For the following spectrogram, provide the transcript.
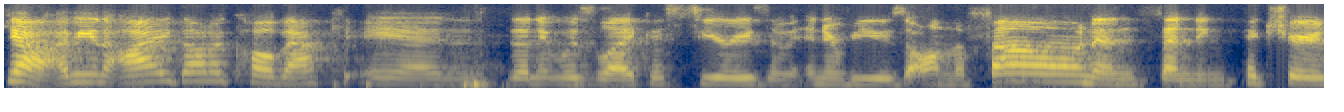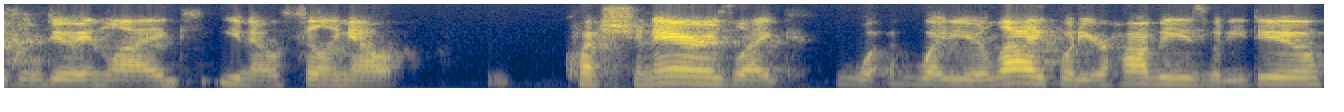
Yeah, I mean, I got a call back, and then it was like a series of interviews on the phone and sending pictures and doing like, you know, filling out questionnaires like what what you're like, what are your hobbies, what do you do?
